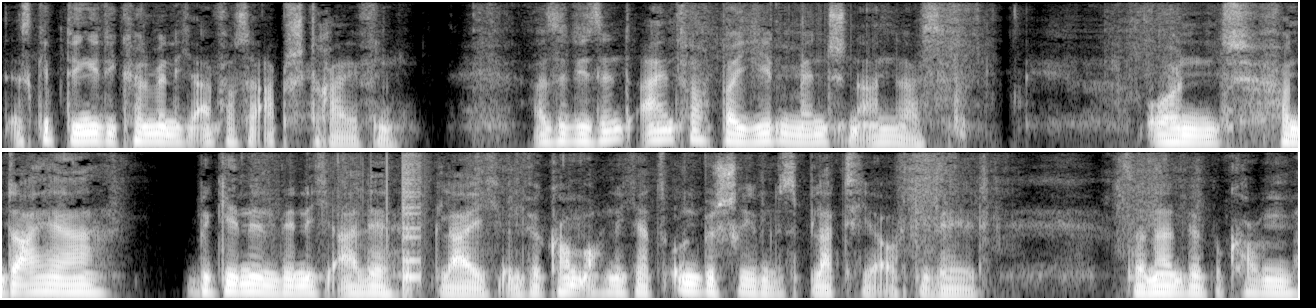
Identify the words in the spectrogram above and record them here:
es gibt Dinge, die können wir nicht einfach so abstreifen. Also die sind einfach bei jedem Menschen anders. Und von daher beginnen wir nicht alle gleich und wir kommen auch nicht als unbeschriebenes Blatt hier auf die Welt, sondern wir bekommen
